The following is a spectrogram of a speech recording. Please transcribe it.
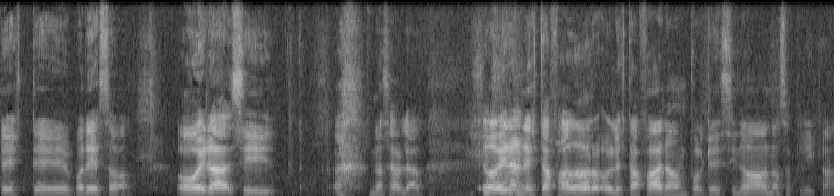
este, por eso, o era, sí, no sé hablar, O era un estafador o lo estafaron, porque si no, no se explica.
